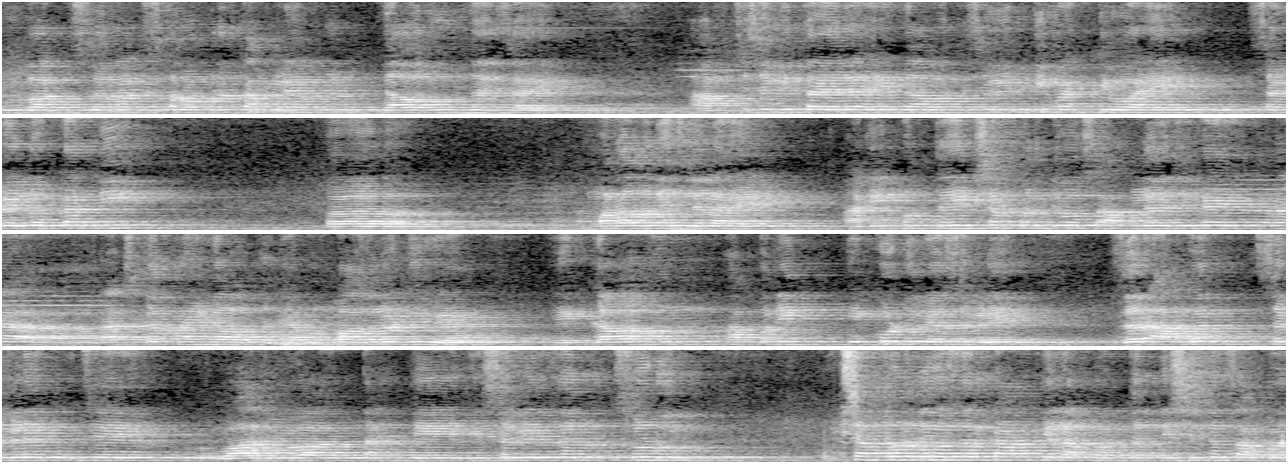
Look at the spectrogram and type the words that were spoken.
विभाग स्तर राज्य स्तरापर्यंत आपलं गाव घेऊन जायचं आहे. आमची सगळी तयारी आहे गावातली सगळी टीम ऍक्टिव्ह आहे. सगळे लोकांनी मनावर घेतलेला आहे. आणि फक्त एक शंभर दिवस आपलं जे काही रा- राजकारण आहे गावात ते आपण बाजूला ठेवूया. एक गाव म्हणून आपण एक एकूण सगळे. जर आपण सगळे तुमचे वादविवाद तंटे हे सगळे जर सोडून शंभर दिवस जर काम केलं आपण तर निश्चितच आपण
